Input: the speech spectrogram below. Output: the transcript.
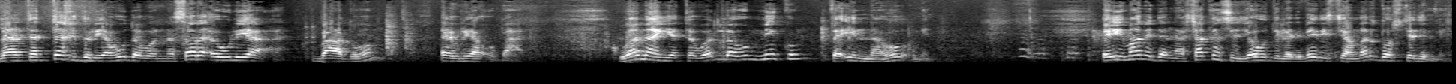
La tettehidul yahuda ve nasara evliya'a ba'duhum evliya'u ba'd ve men yetevellahum minkum fe innehu min Ey iman edenler sakın siz Yahudileri ve Hristiyanları dost edinmeyin.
